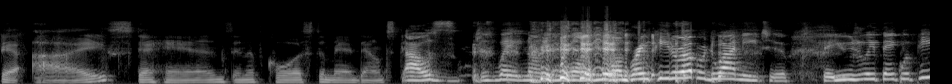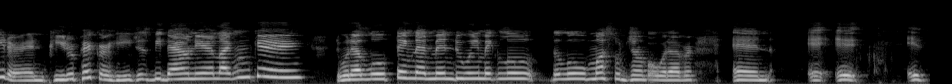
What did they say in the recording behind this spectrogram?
Their eyes, their hands, and of course the man downstairs. I was just waiting on you. You gonna, you gonna bring Peter up or do I need to? They usually think with Peter and Peter Picker, he just be down there like, okay, doing that little thing that men do when you make a little the little muscle jump or whatever. And it it it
